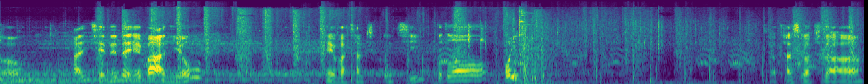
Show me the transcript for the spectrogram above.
어? 아니 쟤네는 에바 아니요? 에바 참치 꽁치? 끄덕 호이 자 다시 갑시다.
